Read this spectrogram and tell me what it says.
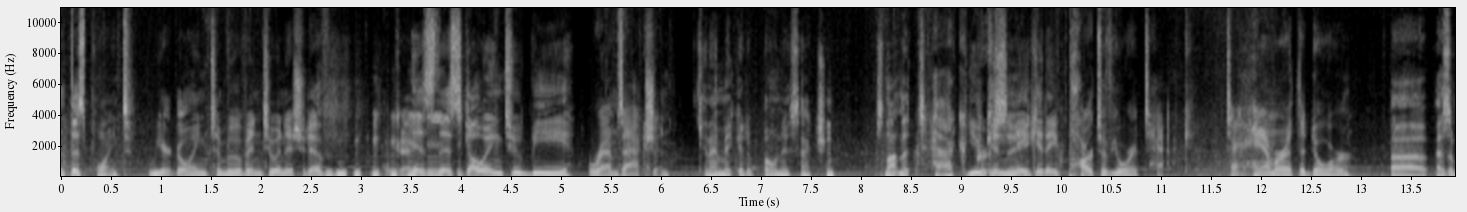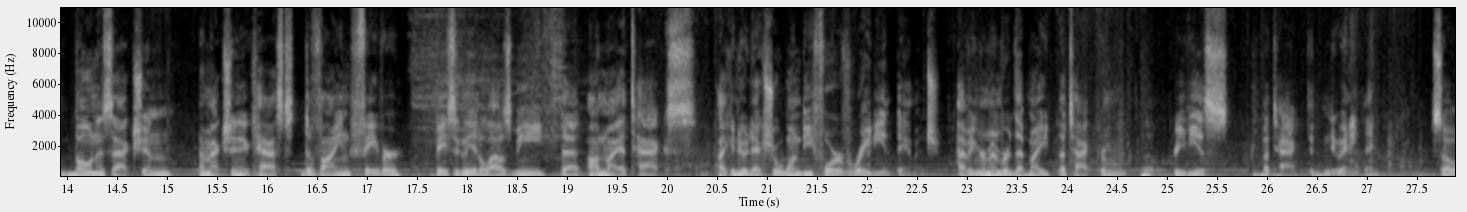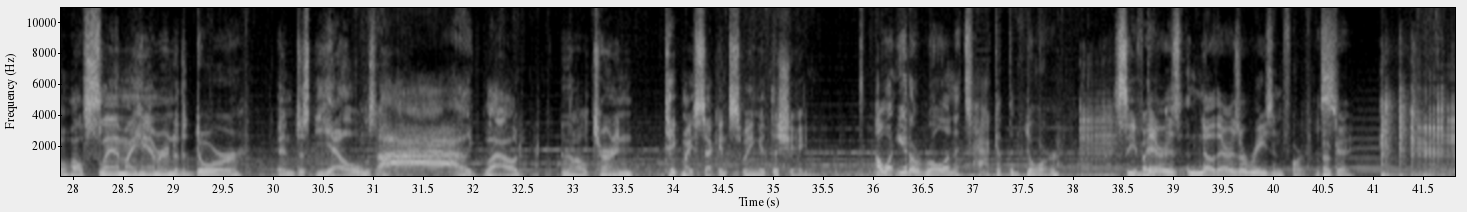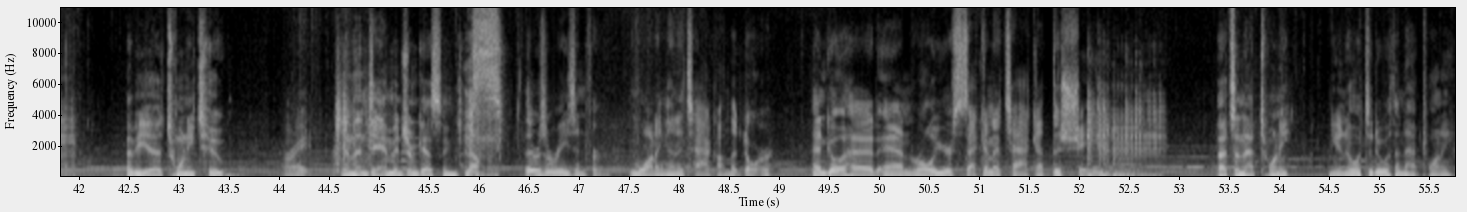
At this point, we are going to move into initiative. Okay. Is this going to be Rem's action? can I make it a bonus action? It's not an attack. You can se. make it a part of your attack to hammer at the door. uh, as a bonus action. I'm actually going to cast Divine Favor. Basically, it allows me that on my attacks, I can do an extra 1d4 of radiant damage, having remembered that my attack from the previous attack didn't do anything. So I'll slam my hammer into the door and just yell, just, ah, like loud, and then I'll turn and take my second swing at the shade. I want you to roll an attack at the door. See if I There is no, there is a reason for this. okay. That'd be a 22, All right. And then damage. I'm guessing. No, there's a reason for wanting an attack on the door. And go ahead and roll your second attack at the shade. That's a nat 20. You know what to do with a nat 20.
